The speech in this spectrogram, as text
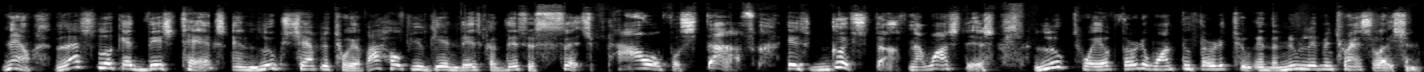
Now, let's look at this text in Luke chapter 12. I hope you get this because this is such powerful stuff. It's good stuff. Now, watch this. Luke 12, 31 through 32 in the New Living Translation.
